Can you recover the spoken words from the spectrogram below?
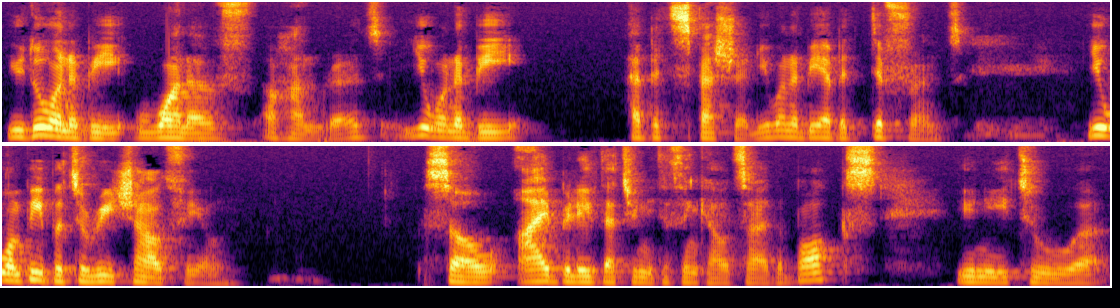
you don't want to be one of a hundred. You want to be a bit special. You want to be a bit different. You want people to reach out for you. So I believe that you need to think outside the box. You need to, uh,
